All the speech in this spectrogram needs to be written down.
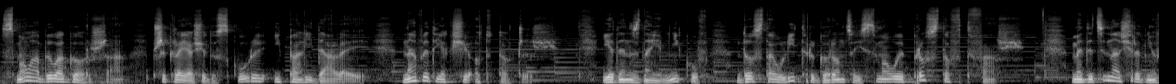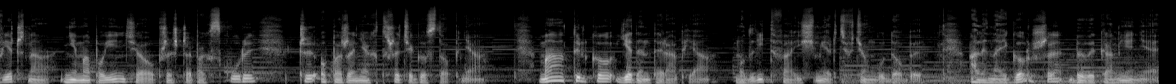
Smoła była gorsza, przykleja się do skóry i pali dalej, nawet jak się odtoczysz. Jeden z najemników dostał litr gorącej smoły prosto w twarz. Medycyna średniowieczna nie ma pojęcia o przeszczepach skóry czy oparzeniach trzeciego stopnia. Ma tylko jeden terapia modlitwa i śmierć w ciągu doby, ale najgorsze były kamienie.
